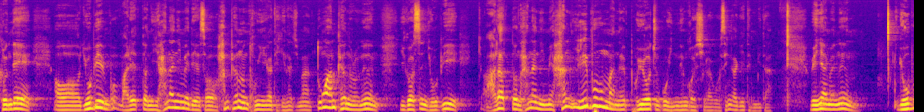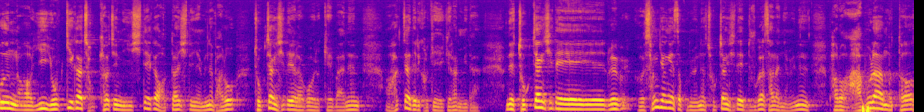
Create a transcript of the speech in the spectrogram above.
그런데 어, 욥이 뭐 말했던 이 하나님에 대해서 한편은 동의가 되긴 하지만 또 한편으로는 이것은 욥이 알았던 하나님의 한 일부분만을 보여주고 있는 것이라고 생각이 듭니다. 왜냐하면은 욥은 어, 이 욥기가 적혀진 이 시대가 어떠한 시대냐면은 바로 족장 시대라고 이렇게 많은 어, 학자들이 그렇게 얘기를 합니다. 근데 족장 시대를 그 성경에서 보면은 족장 시대에 누가 살았냐면은 바로 아브라함부터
